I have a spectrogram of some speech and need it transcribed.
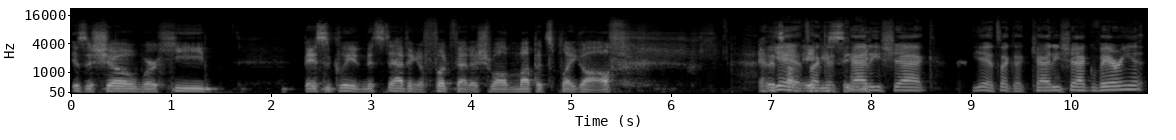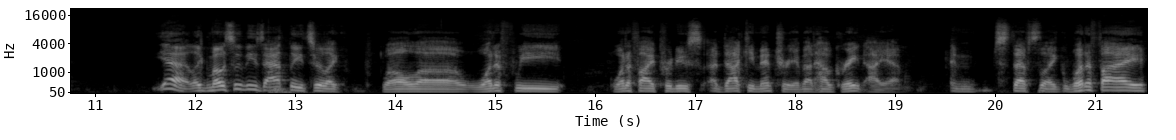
is a show where he basically admits to having a foot fetish while Muppets play golf. and it's yeah, it's ABC. like a Caddyshack. Yeah, it's like a Caddyshack variant. Yeah, like most of these athletes are like, well, uh, what if we, what if I produce a documentary about how great I am? And Steph's like, what if I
